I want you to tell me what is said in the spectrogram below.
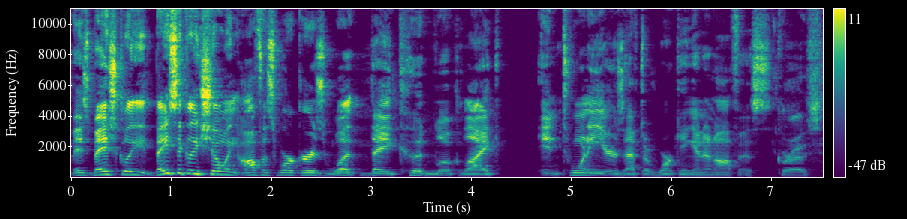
is basically basically showing office workers what they could look like in 20 years after working in an office. Gross.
